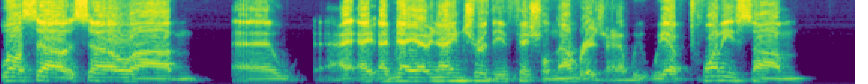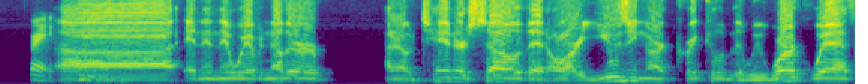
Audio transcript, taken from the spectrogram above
Well, so, so um, uh, I, am not, not sure the official numbers. Right? We, we have 20 some. Right. Uh, and then there we have another I don't know, 10 or so that are using our curriculum that we work with.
